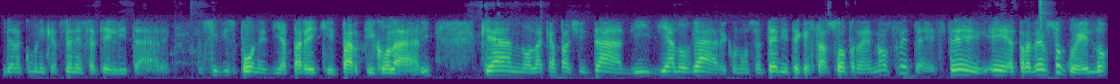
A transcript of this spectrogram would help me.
della comunicazione satellitare. Si dispone di apparecchi particolari che hanno la capacità di dialogare con un satellite che sta sopra le nostre teste e attraverso quello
